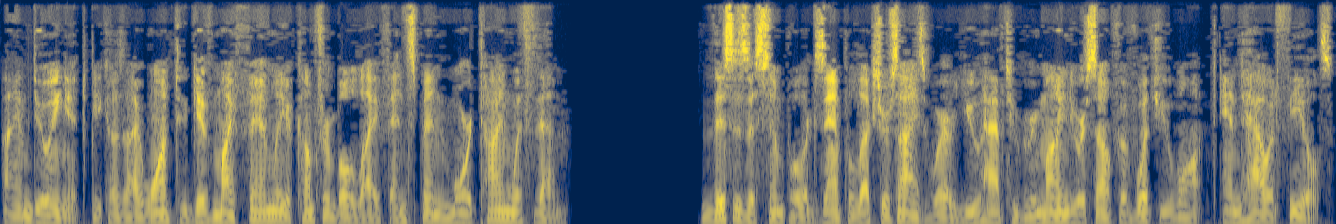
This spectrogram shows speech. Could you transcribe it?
I am doing it because I want to give my family a comfortable life and spend more time with them. This is a simple example exercise where you have to remind yourself of what you want and how it feels.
